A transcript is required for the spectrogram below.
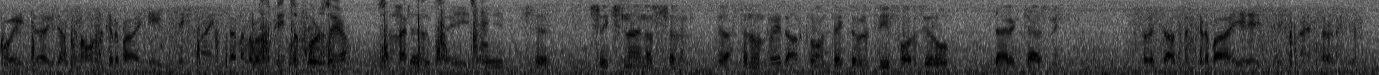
Kuwait, uh, good afternoon, Oscar by 869, Channel level Speed 240. Selected. Dubai 869 or 7 Good afternoon radar contact level 340 direct Tasmi First Oscar by 869, thank you.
